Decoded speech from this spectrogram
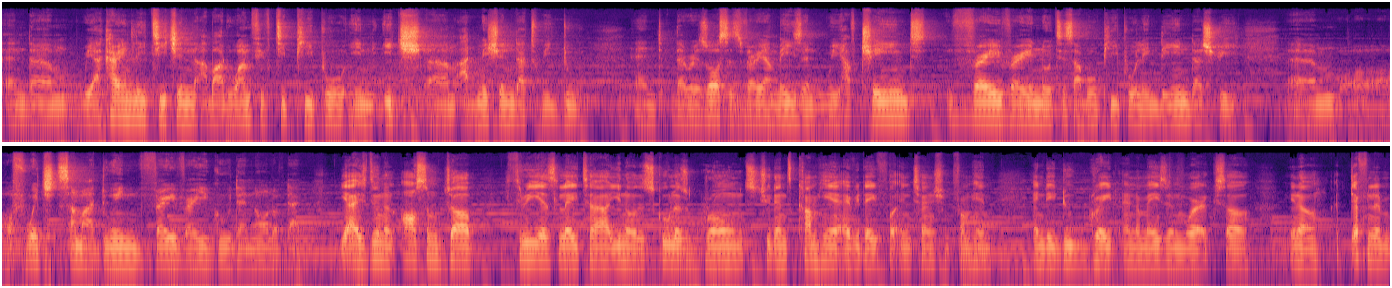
and um, we are currently teaching about 150 people in each um, admission that we do. And the resource is very amazing. We have trained very very noticeable people in the industry um, of which some are doing very very good and all of that. Yeah he's doing an awesome job. Three years later you know the school has grown. Students come here every day for internship from him and they do great and amazing work. So you know, I definitely,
